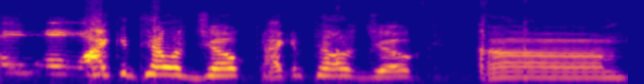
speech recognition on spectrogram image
oh, oh! I can tell a joke. I can tell a joke. Um,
